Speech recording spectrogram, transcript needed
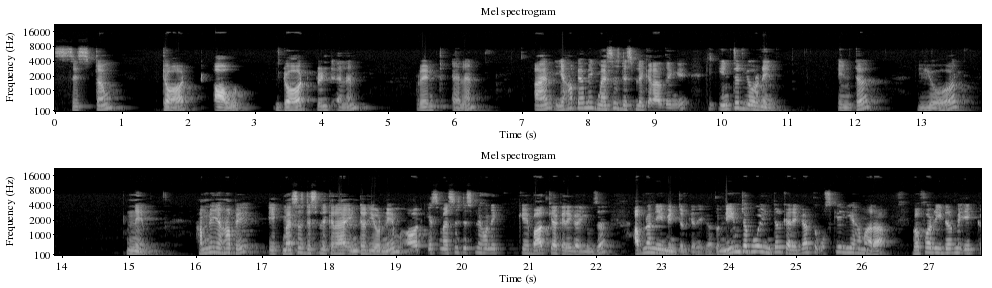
System dot out dot print L N print L N and यहाँ पे हम एक मैसेज डिस्प्ले करा देंगे कि enter your name enter your name. हमने यहाँ पे एक मैसेज डिस्प्ले कराया इंटर योर नेम, और इस मैसेज डिस्प्ले होने के बाद क्या करेगा यूज़र? अपना नेम इंटर करेगा। तो नेम जब वो इंटर करेगा तो उसके लिए हमारा बफर रीडर में एक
